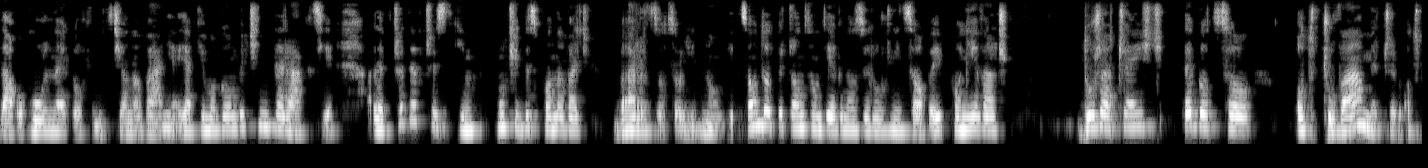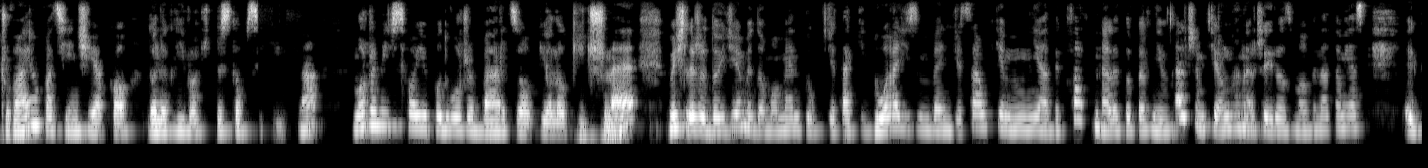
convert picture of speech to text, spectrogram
dla ogólnego funkcjonowania, jakie mogą być interakcje, ale przede wszystkim musi dysponować bardzo solidną wiedzą dotyczącą diagnozy różnicowej, ponieważ duża część tego, co odczuwamy, czy odczuwają pacjenci jako dolegliwość czysto psychiczna, może mieć swoje podłoże bardzo biologiczne. Myślę, że dojdziemy do momentu, gdzie taki dualizm będzie całkiem nieadekwatny, ale to pewnie w dalszym ciągu naszej rozmowy. Natomiast y,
